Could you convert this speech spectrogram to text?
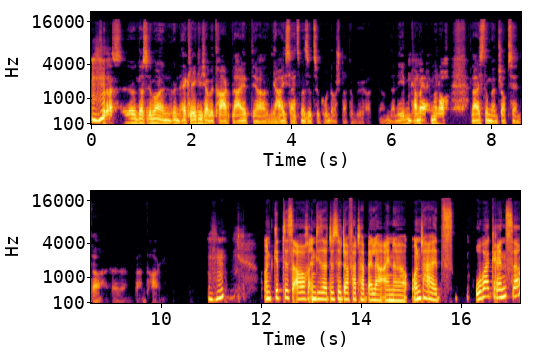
mhm. sodass äh, das immer ein, ein, erkläglicher Betrag bleibt, der, ja, ich sage jetzt mal so zur Grundausstattung gehört. Ne? Daneben mhm. kann man ja immer noch Leistungen beim Jobcenter äh, beantragen. Mhm. Und gibt es auch in dieser Düsseldorfer Tabelle eine Unterhaltsobergrenze?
